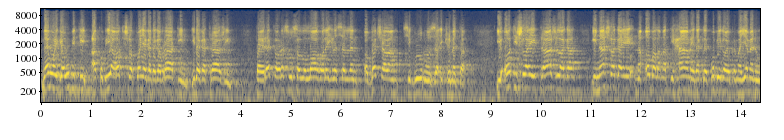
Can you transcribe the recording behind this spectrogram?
Nemoj ga ubiti ako bi ja otišla po njega da ga vratim i da ga tražim. Pa je rekao Rasul sallallahu alaihi ve sellem obećavam sigurnost za ikrimeta. I otišla je i tražila ga i našla ga je na obalama Tihame dakle pobjegao je prema Jemenu.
